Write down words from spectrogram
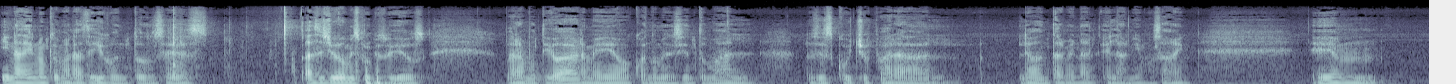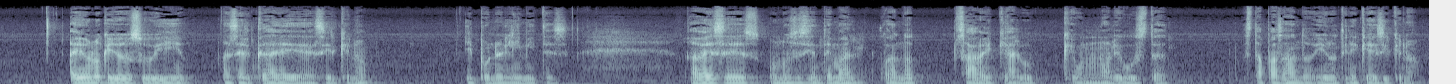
Y nadie nunca me las dijo, entonces hace yo mis propios videos para motivarme o cuando me siento mal, los escucho para levantarme el ánimo, ¿saben? Em, hay uno que yo subí acerca de decir que no y poner límites. A veces uno se siente mal cuando sabe que algo que uno no le gusta está pasando y uno tiene que decir que no.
